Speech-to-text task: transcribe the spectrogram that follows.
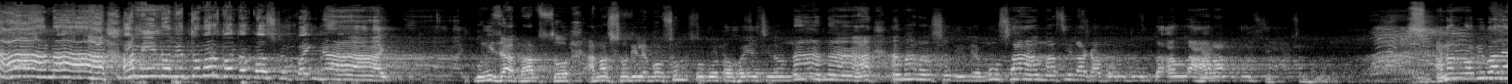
না না, আমি নবী তোমার কথা কষ্ট পাই নাই। তুমি যা ভাবছ, আমার শরীরে বসন্ত গোটা হয়েছিল। না না, আমার শরীরে মশা মাছি লাগা পর্যন্ত আল্লাহ হারাম করছে। আমার নবী বলে,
